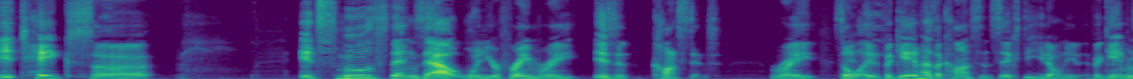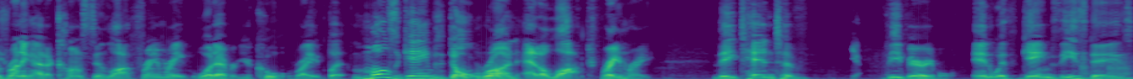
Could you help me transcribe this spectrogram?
it takes uh, it smooths things out when your frame rate isn't constant, right? So yeah. if a game has a constant 60, you don't need it. If a game is running at a constant locked frame rate, whatever, you're cool, right? But most games don't run at a locked frame rate. They tend to yeah. be variable. And with games these uh-huh. days,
